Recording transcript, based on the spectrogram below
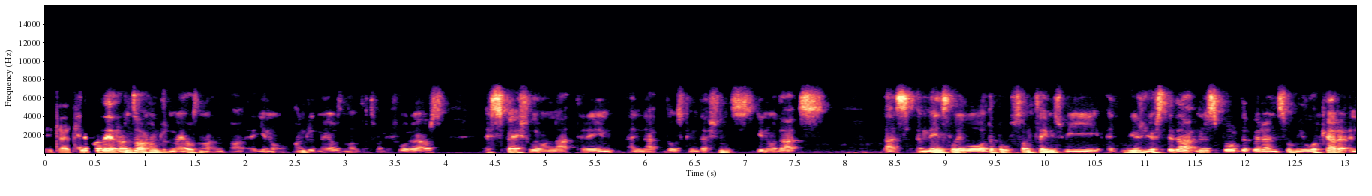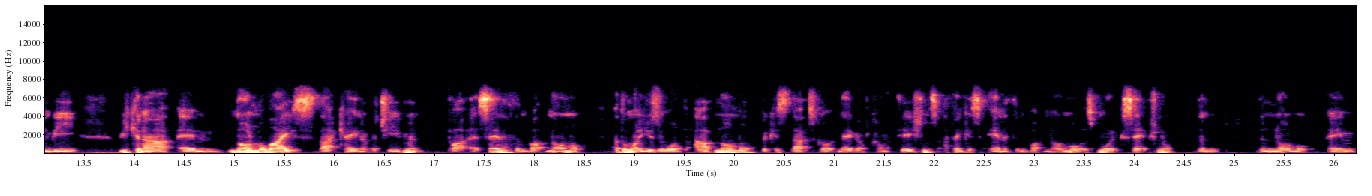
He did. Anybody that runs 100 miles, in, you know, 100 miles in under 24 hours, especially on that terrain and that those conditions. You know, that's that's immensely laudable. Sometimes we we're used to that in the sport that we're in, so we look at it and we we kind of um, normalize that kind of achievement. But it's anything but normal. I don't want to use the word abnormal because that's got negative connotations. I think it's anything but normal. It's more exceptional than than normal. Um,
